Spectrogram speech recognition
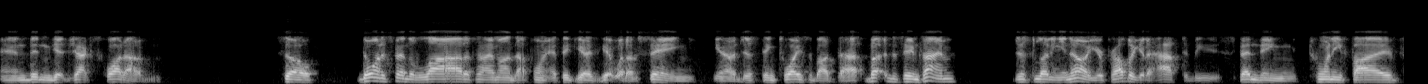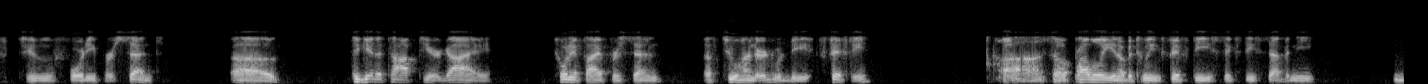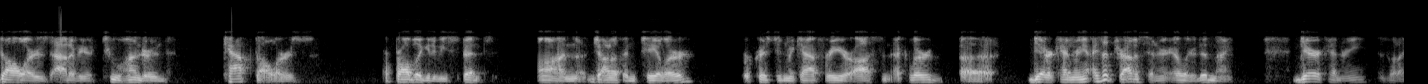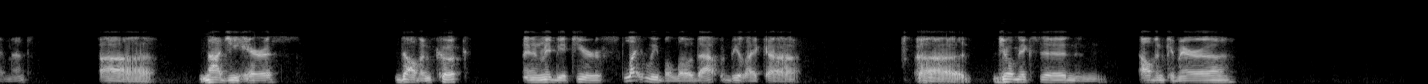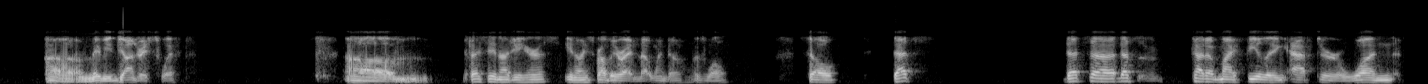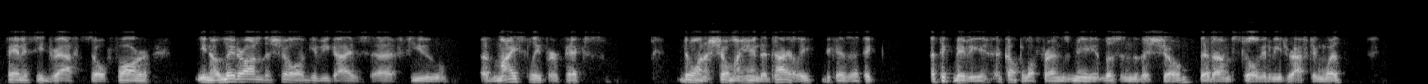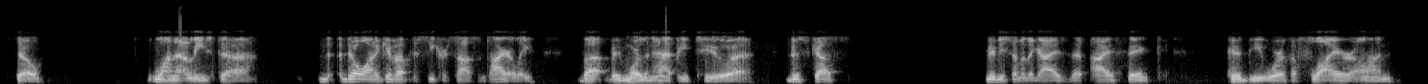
and didn't get jack squat out of him. So don't want to spend a lot of time on that point. I think you guys get what I'm saying. You know, just think twice about that. But at the same time, just letting you know, you're probably going to have to be spending 25 to 40 percent uh, to get a top tier guy. 25 percent of 200 would be 50. Uh, so probably, you know, between 50, 60, 70 dollars out of your 200 cap dollars are probably going to be spent on Jonathan Taylor or Christian McCaffrey or Austin Ekeler, uh, Derrick Henry. I said Travis Henry earlier, didn't I? Derrick Henry is what I meant. Uh, Najee Harris, Dalvin Cook, and maybe a tier slightly below that would be like uh, uh, Joe Mixon and Alvin Kamara, uh, maybe D'Andre Swift. Um, did I say Najee Harris? You know, he's probably right in that window as well. So that's that's uh, that's kind of my feeling after one fantasy draft so far. You know, later on in the show, I'll give you guys a few of my sleeper picks. Don't want to show my hand entirely because I think I think maybe a couple of friends may listen to this show that I'm still going to be drafting with. So want to at least uh, don't want to give up the secret sauce entirely, but be more than happy to uh, discuss maybe some of the guys that I think could be worth a flyer on.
